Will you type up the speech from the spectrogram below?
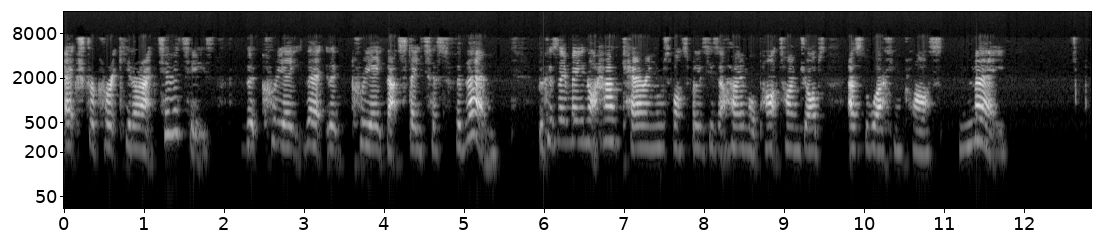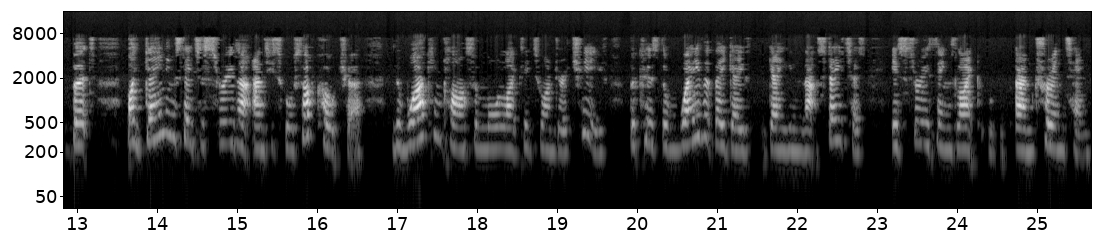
extracurricular activities that create that, that create that status for them because they may not have caring responsibilities at home or part-time jobs as the working class may. But by gaining status through that anti-school subculture, the working class are more likely to underachieve because the way that they gave, gain that status is through things like um, truanting,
